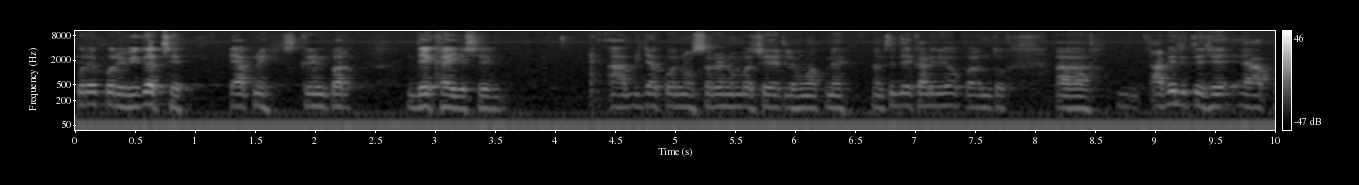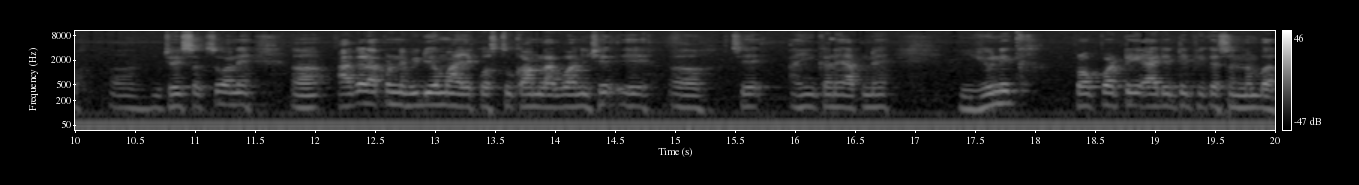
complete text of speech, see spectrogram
પૂરેપૂરી વિગત છે, એ આપની સ્ક્રીન પર દેખાઈ જશે. આ બીજા કોઈનો સર્વે નંબર છે એટલે હું આપને નથી દેખાડી રહ્યો, પરંતુ આવી રીતે છે, એ આપ જોઈ શકશો. અને આગળ આપણને વિડીયોમાં એક વસ્તુ કામ લાગવાની છે, એ છે, અહીં કણે આપને unique property identification number,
